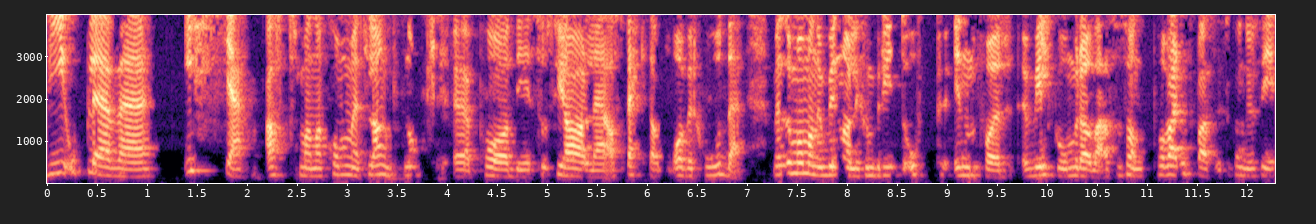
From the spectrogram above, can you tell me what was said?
Vi opplever ikke at man har kommet langt nok eh, på de sosiale aspektene overhodet. Men så må man jo begynne å liksom bryte opp innenfor hvilke områder. Altså sånn, på verdensbasis kan du jo si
